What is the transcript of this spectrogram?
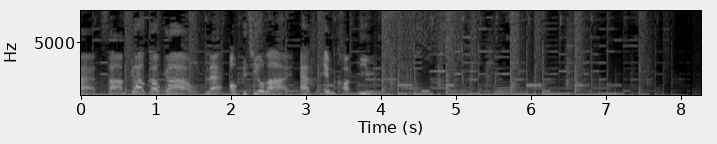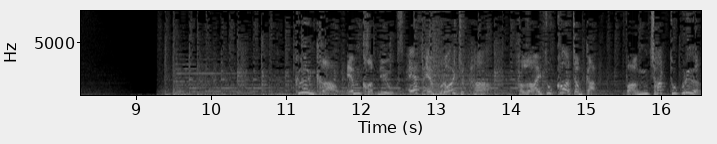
468 3999 และ Official Line at mcot news คลื่นข่าว m c o t News FM 100.5ทลายทุกข้อจำกัด ฟังชัดทุกเรื่อง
